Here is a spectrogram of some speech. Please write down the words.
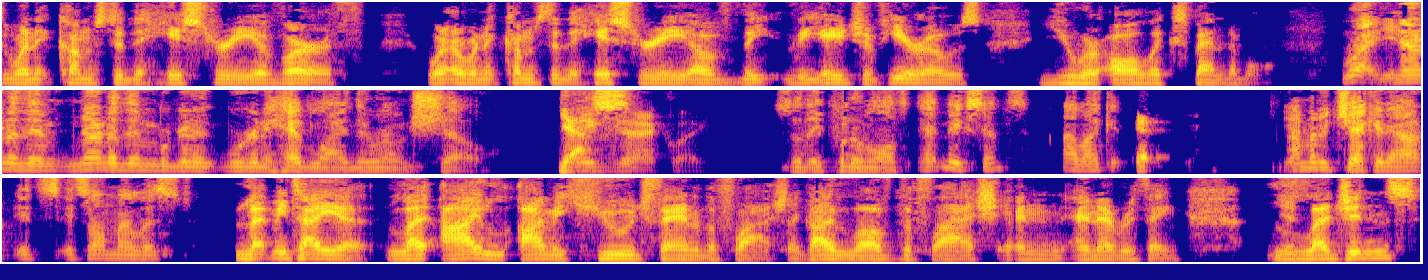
when it comes to the history of Earth, where when it comes to the history of the the Age of Heroes, you are all expendable. Right. Yeah. None of them. None of them were gonna were gonna headline their own show. Yes. exactly. So they put them all. That makes sense. I like it. Yeah. Yeah. I'm gonna check it out. It's it's on my list. let me tell you, le- I I'm a huge fan of the Flash. Like I love the Flash and and everything. Yeah. Legends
